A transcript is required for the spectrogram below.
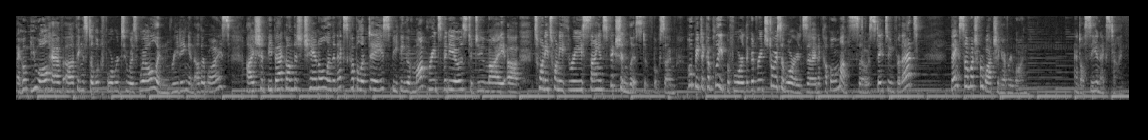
I hope you all have uh, things to look forward to as well in reading and otherwise. I should be back on this channel in the next couple of days, speaking of mock reads videos, to do my uh, 2023 science fiction list of books I'm hoping to complete before the Goodreads Choice Awards uh, in a couple of months, so stay tuned for that. Thanks so much for watching, everyone, and I'll see you next time.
